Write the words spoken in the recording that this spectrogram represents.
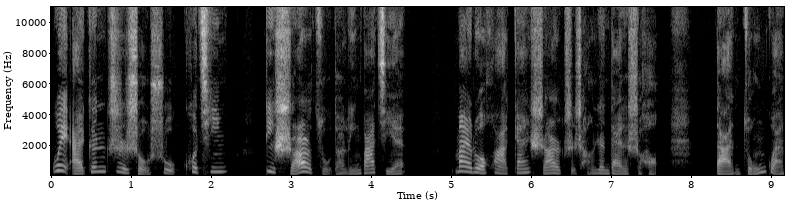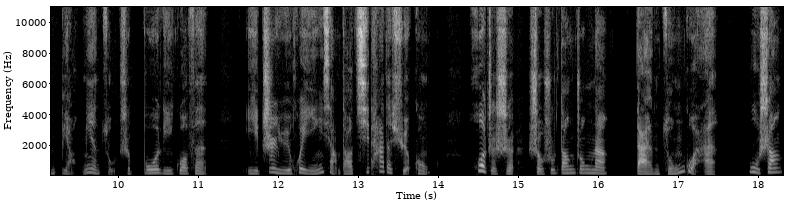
胃癌根治手术扩清第十二组的淋巴结，脉络化肝十二指肠韧带的时候，胆总管表面组织剥离过分，以至于会影响到其他的血供，或者是手术当中呢，胆总管误伤。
